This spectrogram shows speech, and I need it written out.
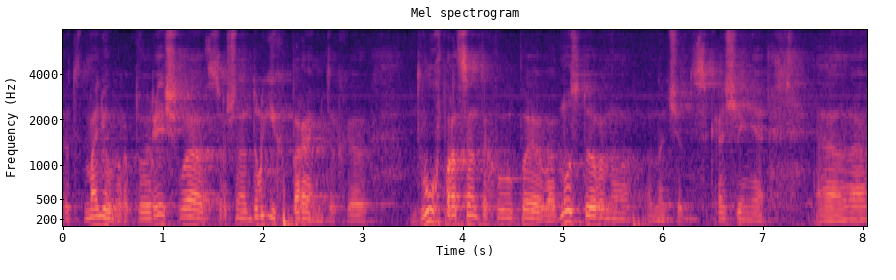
этот маневр, то речь шла о совершенно других параметрах. Э, 2% ВВП в одну сторону, значит, сокращение на,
